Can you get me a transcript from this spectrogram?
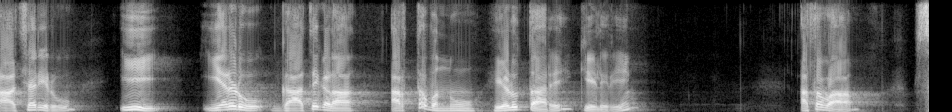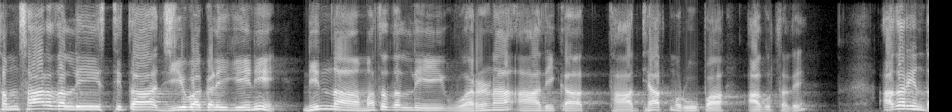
ಆಚಾರ್ಯರು ಈ ಎರಡು ಗಾಥೆಗಳ ಅರ್ಥವನ್ನು ಹೇಳುತ್ತಾರೆ ಕೇಳಿರಿ. ಅಥವಾ ಸಂಸಾರದಲ್ಲಿ ಸ್ಥಿತ ಜೀವಗಳಿಗೇನೆ ನಿನ್ನ ಮತದಲ್ಲಿ ವರ್ಣ ಆದಿಕ ತಾಧ್ಯಾತ್ಮ ರೂಪ ಆಗುತ್ತದೆ. ಅದರಿಂದ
